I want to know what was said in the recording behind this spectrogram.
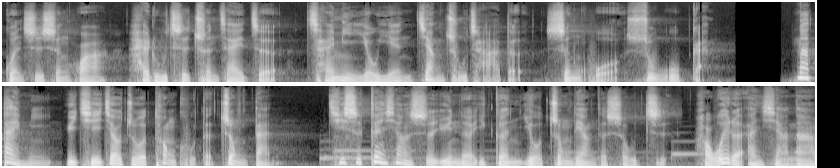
滚石神话还如此存在着柴米油盐酱醋茶的生活宿雾感。那袋米与其叫做痛苦的重担，其实更像是运了一根有重量的手指，好为了按下那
